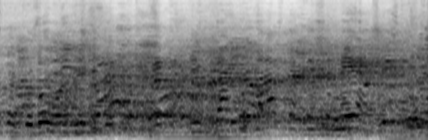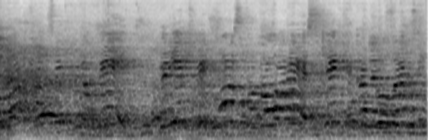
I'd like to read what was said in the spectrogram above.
Отак як казав Андрій. Так. Беріть від мосту до гори, скільки каналізацій?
